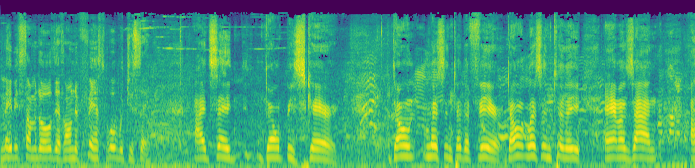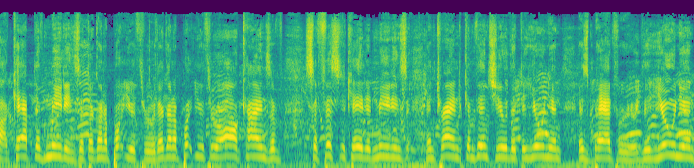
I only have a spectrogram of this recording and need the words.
maybe some of those that's on the fence, what would you say? I'd say don't be scared don't listen to the fear. Don't listen to the Amazon uh, captive meetings that they're going to put you through. They're going to put you through all kinds of sophisticated meetings and trying to convince you that the union is bad for you. The union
